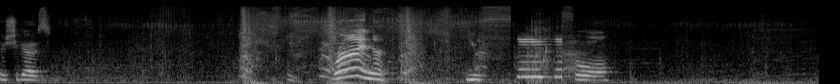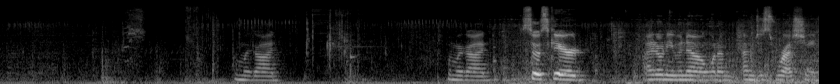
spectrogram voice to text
There she goes. Run! You fool. Oh my god. Oh my god. So scared. I don't even know what I'm I'm just rushing.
